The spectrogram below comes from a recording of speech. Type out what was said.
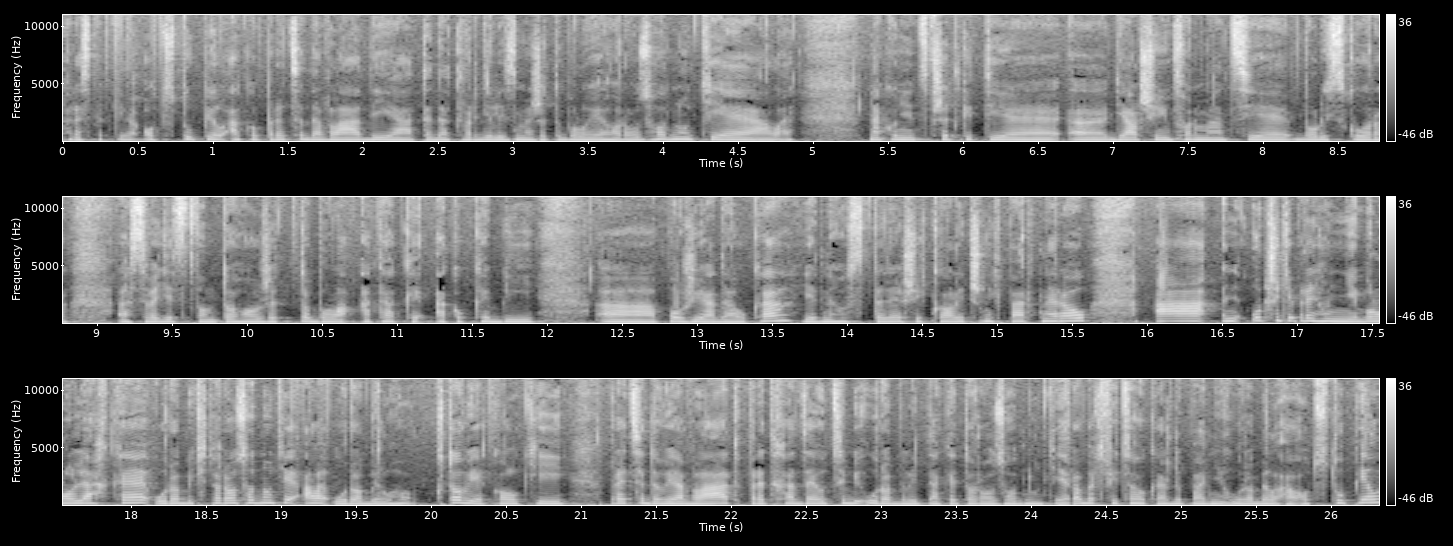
respektíve odstúpil ako predseda vlády a teda tvrdili sme, že to bolo jeho rozhodnutie, ale nakoniec všetky tie e, ďalšie informácie boli skôr e, svedectvom toho, že to bola aká, ako keby požiadavka jedného z vtedajších koaličných partnerov a určite pre neho nebolo ľahké urobiť to rozhodnutie, ale urobil ho. Kto vie, koľký predsedovia vlád predchádzajúci by urobili takéto rozhodnutie. Robert Fico ho každopádne urobil a odstúpil.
